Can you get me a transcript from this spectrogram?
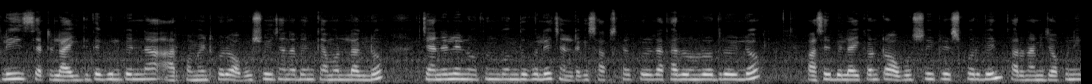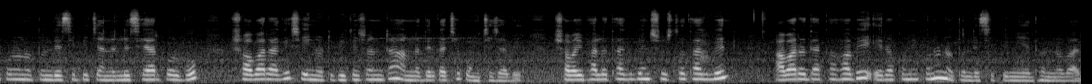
প্লিজ একটা লাইক দিতে ভুলবেন না, আর কমেন্ট করে অবশ্যই জানাবেন কেমন লাগল। চ্যানেলে নতুন বন্ধু হলে চ্যানেলটাকে সাবস্ক্রাইব করে রাখার অনুরোধ রইল। পাশের বেলাইকনটা অবশ্যই প্রেস করবেন, কারণ আমি যখনই কোনো নতুন রেসিপি চ্যানেলে শেয়ার করব, সবার আগে সেই নোটিফিকেশনটা আপনাদের কাছে পৌঁছে যাবে। সবাই ভালো থাকবেন, সুস্থ থাকবেন। আবারও দেখা হবে। এরকমই কোনো নতুন রেসিপি নিয়ে। ধন্যবাদ।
